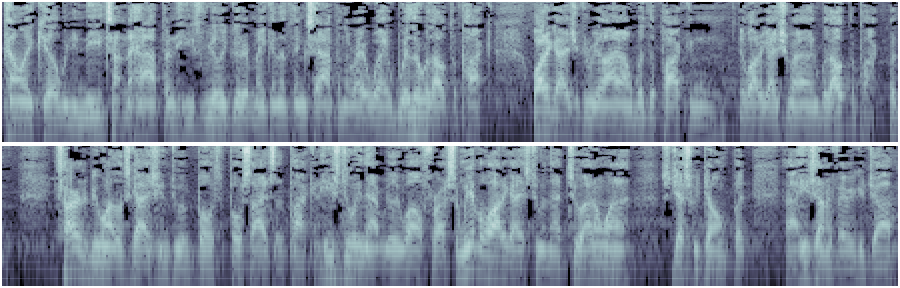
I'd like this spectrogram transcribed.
penalty kill when you need something to happen. He's really good at making the things happen the right way, with or without the puck. A lot of guys you can rely on with the puck, and a lot of guys you can rely on without the puck. But it's harder to be one of those guys who can do both both sides of the puck, and he's doing that really well for us. And we have a lot of guys doing that too. I don't want to suggest we don't, but uh, he's done a very good job.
